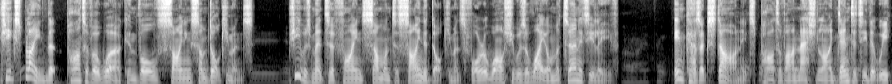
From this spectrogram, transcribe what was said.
She explained that part of her work involves signing some documents. She was meant to find someone to sign the documents for her while she was away on maternity leave. In Kazakhstan, it's part of our national identity that we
